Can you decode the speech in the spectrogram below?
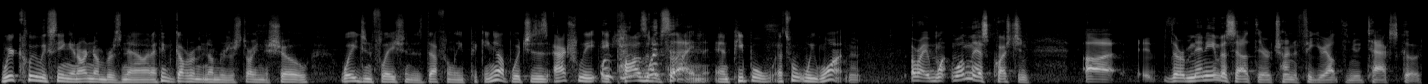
we're clearly seeing in our numbers now, and I think the government numbers are starting to show wage inflation is definitely picking up, which is actually well, a positive sign. That? And people, that's what we want. Yeah. All right, one, one last question. Uh, there are many of us out there trying to figure out the new tax code,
